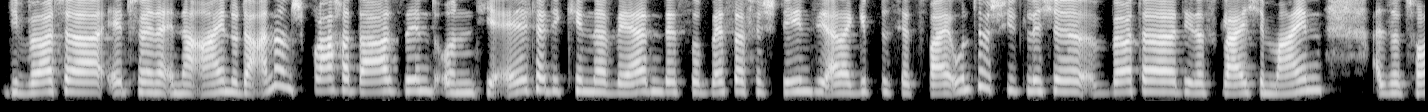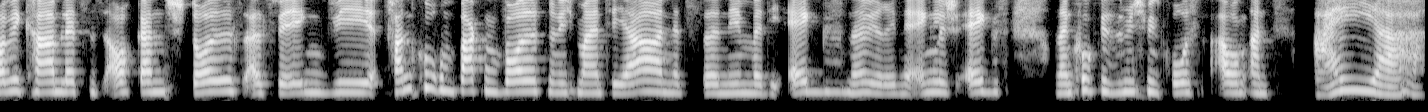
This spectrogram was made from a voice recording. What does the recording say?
die Wörter entweder in der einen oder anderen Sprache da sind. Und je älter die Kinder werden, desto besser verstehen sie, ah, da gibt es ja zwei unterschiedliche Wörter, die das Gleiche meinen. Also Torvi kam letztens auch ganz stolz, als wir irgendwie Pfannkuchen backen wollten. Und ich meinte, ja, und jetzt äh, nehmen wir die Eggs, ne, wir reden ja Englisch, Eggs. Und dann guckte sie mich mit großen Augen an. Eier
